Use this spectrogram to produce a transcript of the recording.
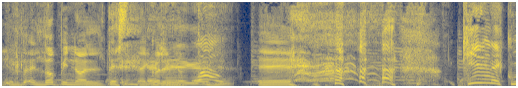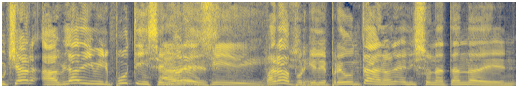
El, el doping no, el test de alcoholemia. Este- Eh, ¿Quieren escuchar a Vladimir Putin, señores? ver, sí, Pará, sí. porque le preguntaron, él hizo una tanda de...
